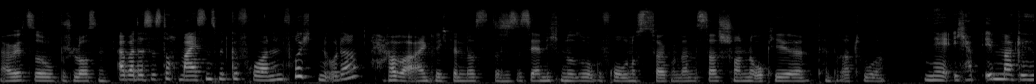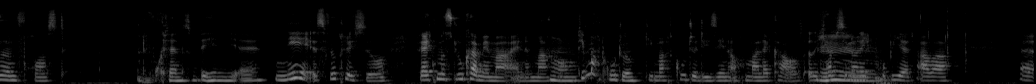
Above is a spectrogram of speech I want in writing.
Habe ich jetzt so beschlossen. aber das ist doch meistens mit gefrorenen Früchten, oder? Ja, aber eigentlich, wenn das, das ist ja nicht nur so gefrorenes Zeug und dann ist das schon eine okay Temperatur. Nee, ich habe immer Gehirnfrost. Wo kleines Behindi, ey. Nee, ist wirklich so. Vielleicht muss Luca mir mal eine machen. Die macht gute. Die macht gute, die sehen auch immer lecker aus. Also ich habe sie noch nicht Mm. probiert, aber. Äh,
